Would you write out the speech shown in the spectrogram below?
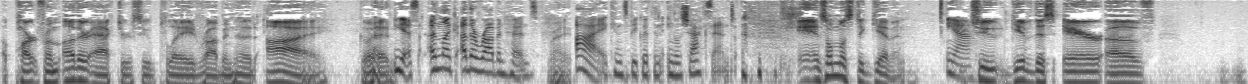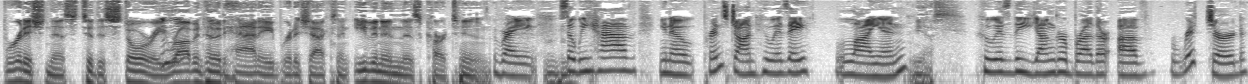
apart from other actors who played Robin Hood, I go ahead. Yes, unlike other Robin Hoods, Right. I can speak with an English accent. And it's almost a given. yeah. to give this air of Britishness to the story. Mm-hmm. Robin Hood had a British accent, even in this cartoon. Right. Mm-hmm. So we have, you know, Prince John, who is a lion, Yes. who is the younger brother of Richard,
